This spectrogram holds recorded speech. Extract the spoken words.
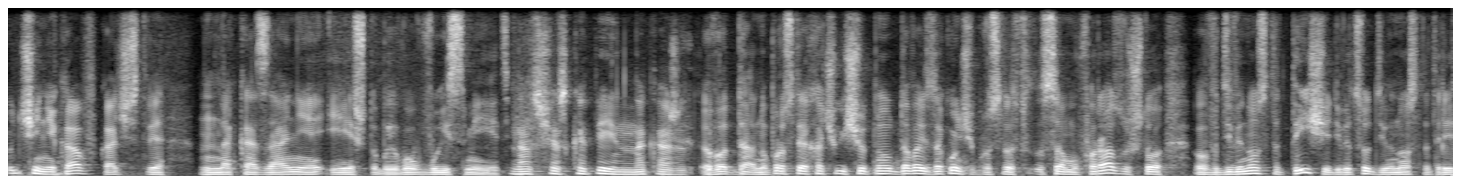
ученика в качестве наказания и чтобы его высмеять. Нас сейчас Копейн накажет. Вот да, ну просто я хочу еще, ну давай закончим просто саму фразу, что в 90 1993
